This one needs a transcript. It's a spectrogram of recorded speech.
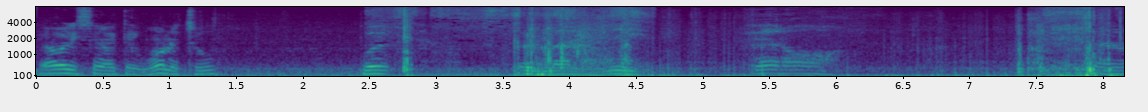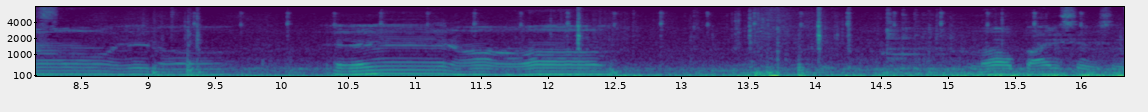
They already seem like they wanted to, but doesn't matter to me at all, at all. Law abiding citizen,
